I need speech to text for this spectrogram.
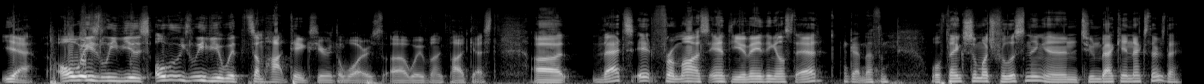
yeah, always leave you, always leave you with some hot takes here at the Waters uh, Wavelength Podcast. Uh, that's it from us. Anthony, you have anything else to add? I got nothing. Well, thanks so much for listening and tune back in next Thursday.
